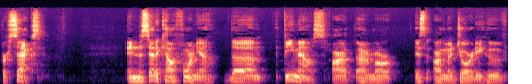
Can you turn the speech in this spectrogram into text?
For sex, in the state of California, the females are, are more is are the majority who've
